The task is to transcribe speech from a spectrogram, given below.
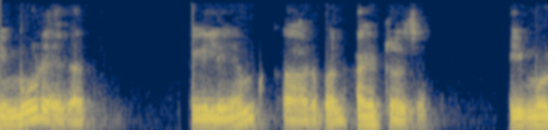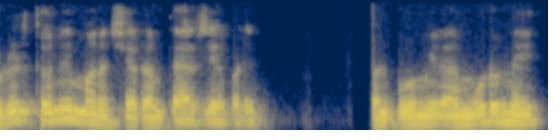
ఈ మూడే కదా. Helium carbon hydrogen. ఈ మూడితోనే మన శరీరం తయారు చేయబడింది. మన భూమిలో మూడు ఉన్నాయి.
